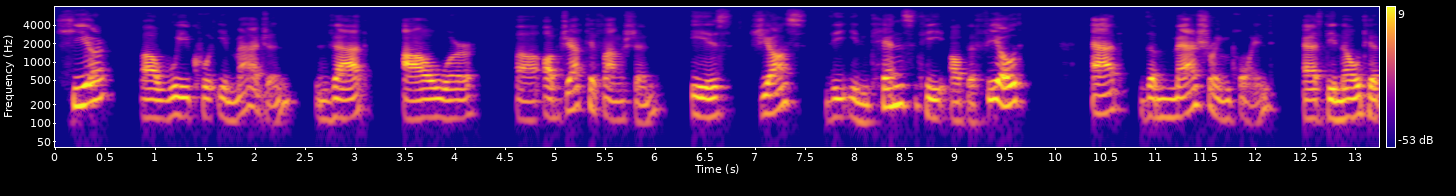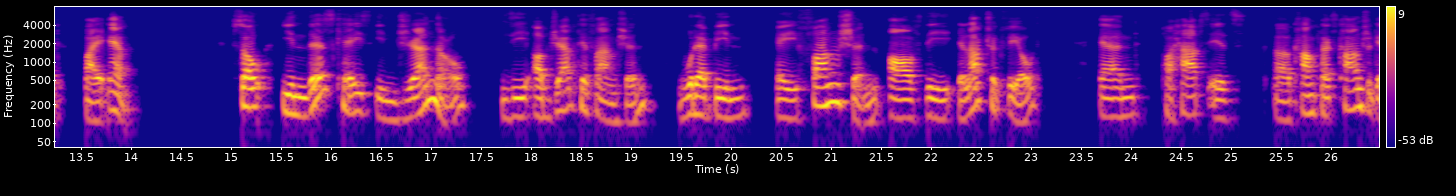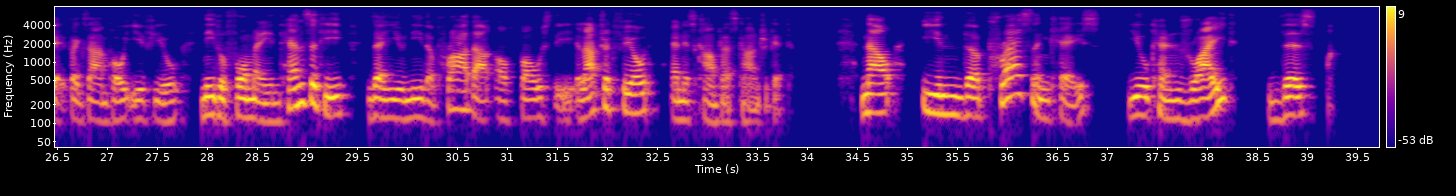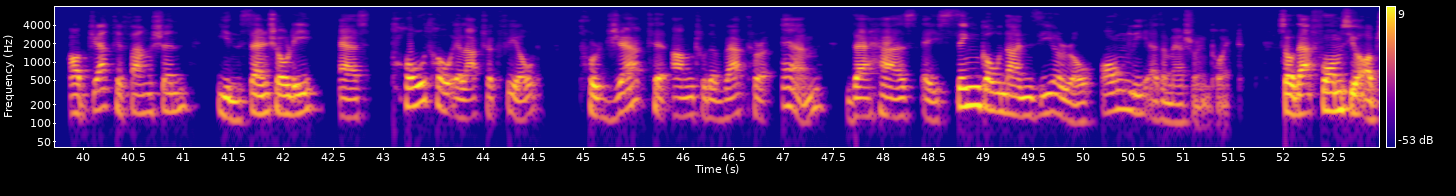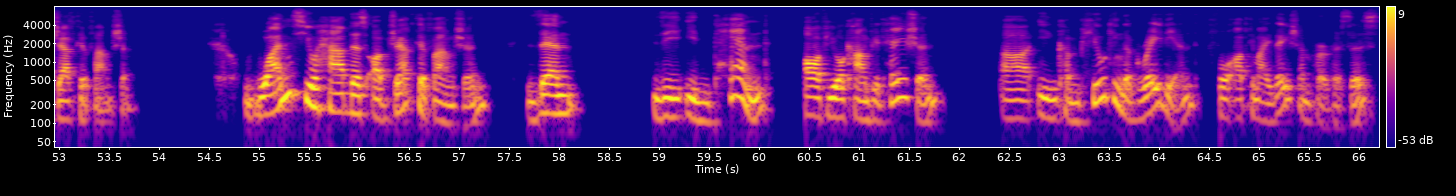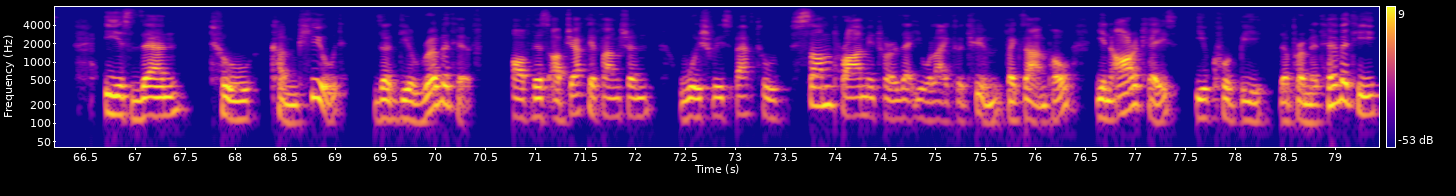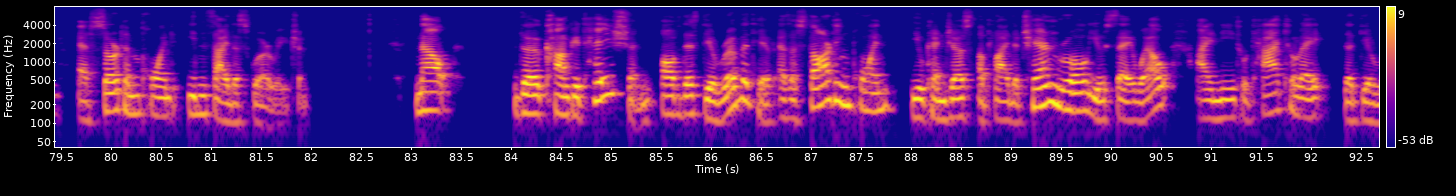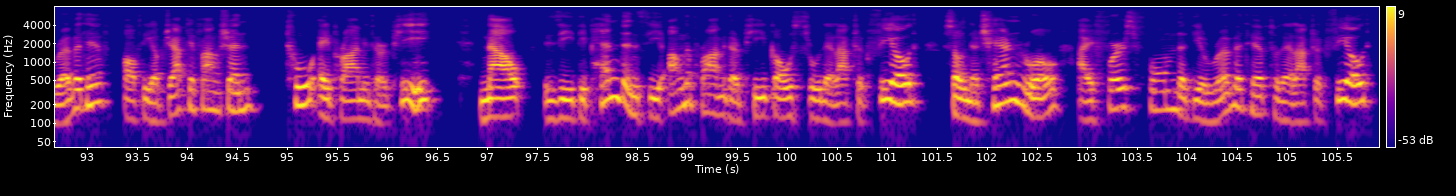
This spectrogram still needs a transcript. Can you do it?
Here, uh, we could imagine that our uh, objective function is just the intensity of the field at the measuring point as denoted by M. So in this case, in general, the objective function would have been a function of the electric field and perhaps its uh, complex conjugate. For example, if you need to form an intensity, then you need a product of both the electric field and its complex conjugate. Now, in the present case, you can write this objective function essentially as total electric field projected onto the vector m that has a single non-zero only as a measuring point. So that forms your objective function. Once you have this objective function, then the intent of your computation uh, in computing the gradient for optimization purposes is then to compute the derivative of this objective function with respect to some parameter that you would like to tune. For example, in our case, it could be the permittivity at certain point inside the square region. Now, the computation of this derivative as a starting point, you can just apply the chain rule. You say, well, I need to calculate the derivative of the objective function to a parameter p. Now, the dependency on the parameter p goes through the electric field. So in the chain rule, I first form the derivative to the electric field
